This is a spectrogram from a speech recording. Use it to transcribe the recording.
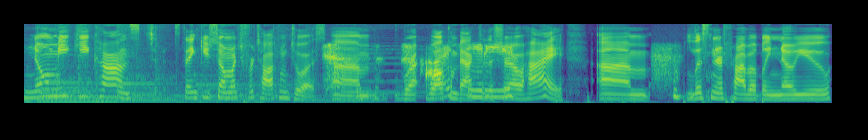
Nomiki Konst, thank you so much for talking to us. Um, re- welcome back Katie. to the show. Hi. Um, listeners probably know you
